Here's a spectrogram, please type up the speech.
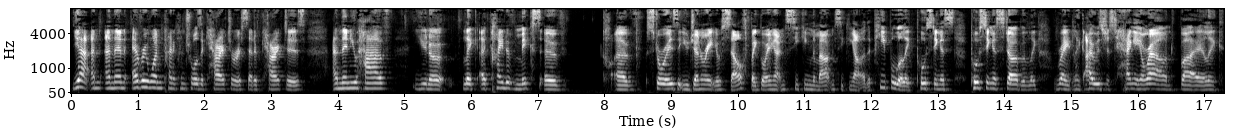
Yeah and and then everyone kind of controls a character or a set of characters. And then you have you know like a kind of mix of of stories that you generate yourself by going out and seeking them out and seeking out other people or like posting a posting a stub of like right like I was just hanging around by like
